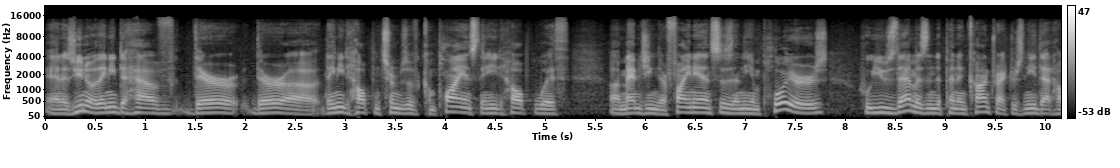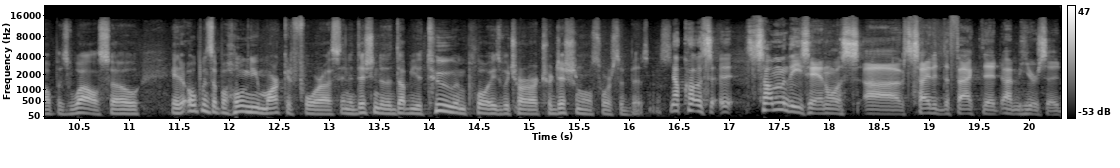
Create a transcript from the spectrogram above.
And as you know, they need to have their their uh, they need help in terms of compliance. They need help with uh, managing their finances, and the employers who use them as independent contractors need that help as well. So it opens up a whole new market for us in addition to the W-2 employees, which are our traditional source of business. Now, Carlos, uh, some of these analysts uh, cited the fact that, um, here's a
